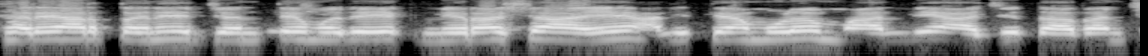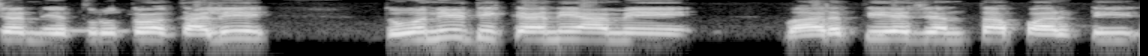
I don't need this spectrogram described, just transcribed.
खऱ्या अर्थाने जनतेमध्ये एक निराशा आहे आणि त्यामुळं माननीय अजितदादांच्या नेतृत्वाखाली दोन्ही ठिकाणी आम्ही भारतीय जनता पार्टी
